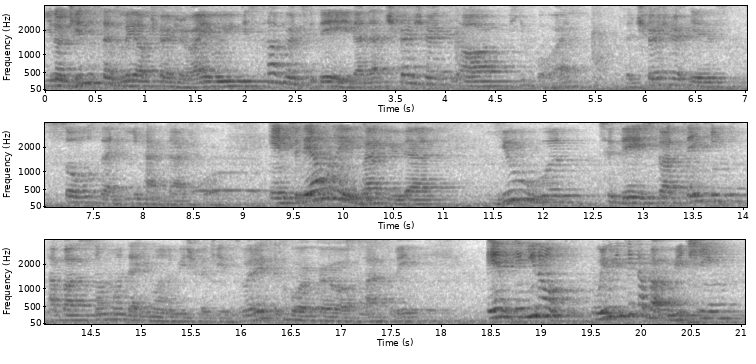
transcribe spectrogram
you know, Jesus says lay up treasure, right? We discovered today that that treasure are people, right? The treasure is souls that he had died for. And today I want to invite you that you would today start thinking about someone that you want to reach for Jesus, whether it's a coworker or a classmate. And, and you know, when we think about reaching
